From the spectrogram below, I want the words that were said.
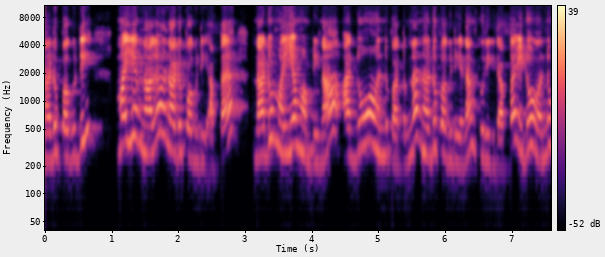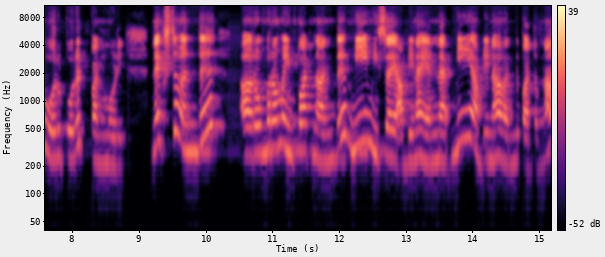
நடுப்பகுதி மையம்னால நடுப்பகுதி. அப்போ நடு மையம் அப்படின்னா அதுவும் வந்து பார்த்தோம்னா நடுப்பகுதியை தான் குறிக்குது. அப்போ இதுவும் வந்து ஒரு பொருட் பன்மொழி. நெக்ஸ்ட் வந்து ரொம்ப ரொம்ப இம்பார்ட்டன் வந்து மீ மிசை அப்படின்னா என்ன? மீ அப்படின்னா வந்து பார்த்தோம்னா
